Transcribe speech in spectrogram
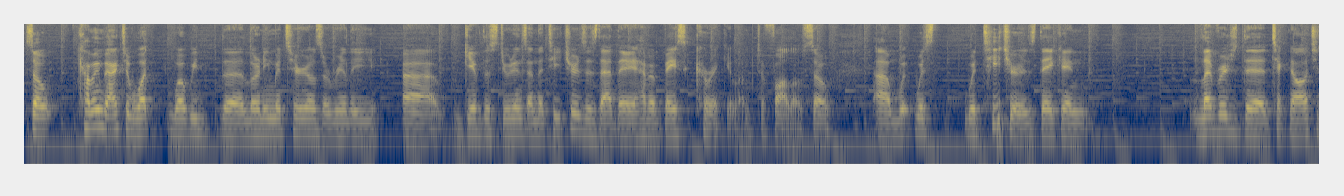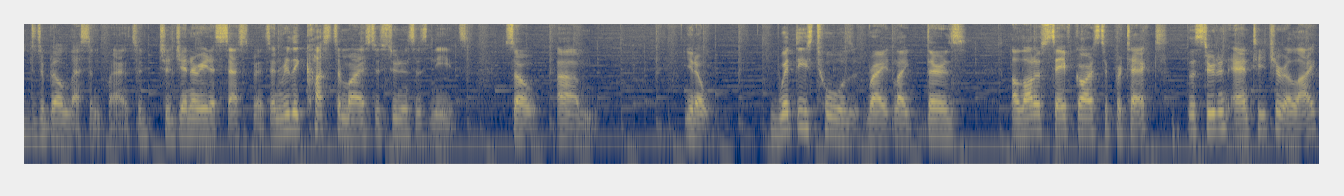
so coming back to what, what we, the learning materials are really uh, give the students and the teachers is that they have a basic curriculum to follow. So um, with, with, with teachers, they can leverage the technology to, build lesson plans, to, to generate assessments, and really customize to students' needs. So, um, you know, with these tools, right, like there's a lot of safeguards to protect the student and teacher alike.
